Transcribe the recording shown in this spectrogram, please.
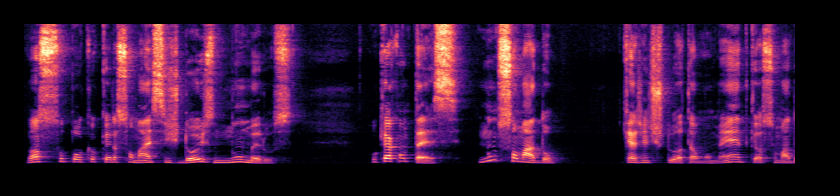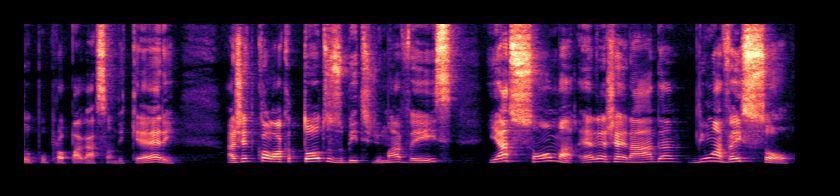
Vamos supor que eu queira somar esses dois números. O que acontece? Num somador que a gente estudou até o momento, que é o somador por propagação de Carey, a gente coloca todos os bits de uma vez e a soma ela é gerada de uma vez só.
